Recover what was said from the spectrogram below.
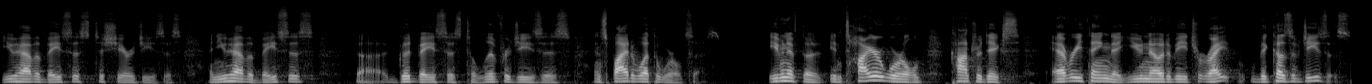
You have a basis to share Jesus. And you have a basis, uh, good basis to live for Jesus in spite of what the world says. Even if the entire world contradicts everything that you know to be true, right? Because of Jesus.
